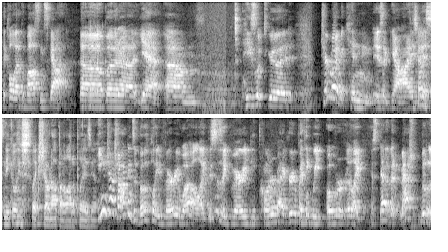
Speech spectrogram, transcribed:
They call that the Boston Scott. Uh, but uh, yeah, um, he's looked good. Jeremiah McKinnon is a guy. He's kind of sneakily just like showed up on a lot of plays. Yeah, He and Josh Hawkins have both played very well. Like this is a very deep cornerback group. I think we over like a mash, blah, blah,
